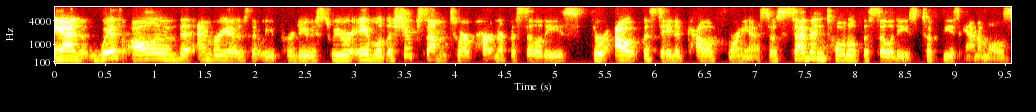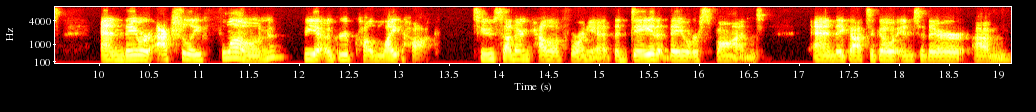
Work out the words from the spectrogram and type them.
And with all of the embryos that we produced, we were able to ship some to our partner facilities throughout the state of California. So, seven total facilities took these animals, and they were actually flown via a group called Lighthawk to Southern California the day that they were spawned and they got to go into their um,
